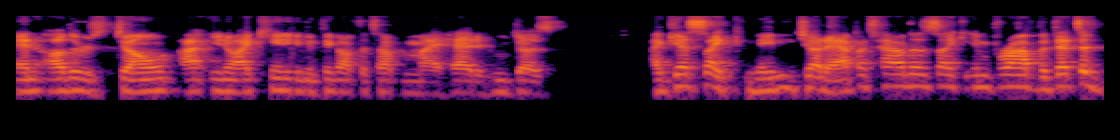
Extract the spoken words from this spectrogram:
and others don't. I, you know, I can't even think off the top of my head who does. I guess like maybe Judd Apatow does like improv, but that's a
